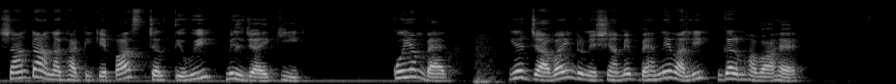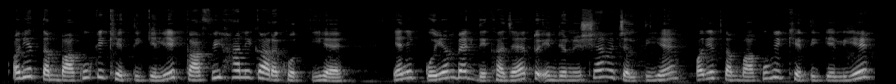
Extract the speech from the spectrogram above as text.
शांता आना घाटी के पास चलती हुई मिल जाएगी। कोयम बैग। यह जावा इंडोनेशिया में बहने वाली गर्म हवा है और यह तंबाकू की खेती के लिए काफ़ी हानिकारक होती है। यानी कोयम बैग देखा जाए तो इंडोनेशिया में चलती है और यह तंबाकू की खेती के लिए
